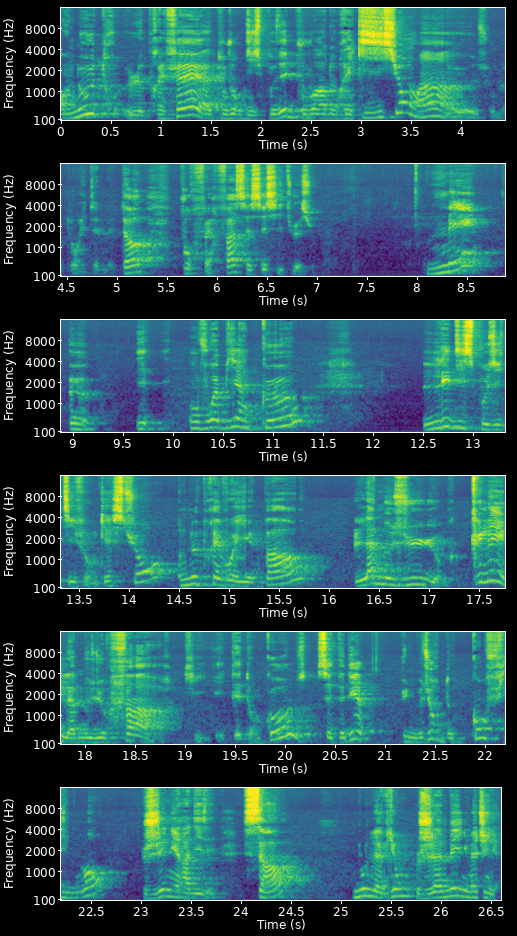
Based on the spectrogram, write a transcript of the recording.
en outre, le préfet a toujours disposé de pouvoirs de réquisition hein, euh, sous l'autorité de l'État pour faire face à ces situations. Mais euh, on voit bien que les dispositifs en question ne prévoyaient pas la mesure clé, la mesure phare qui était en cause, c'est-à-dire une mesure de confinement généralisé. Ça, nous ne l'avions jamais imaginé.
